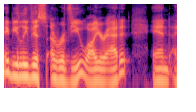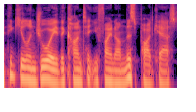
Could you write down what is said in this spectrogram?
maybe leave us a review while you're at it. And I think you'll enjoy the content you find on this podcast.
